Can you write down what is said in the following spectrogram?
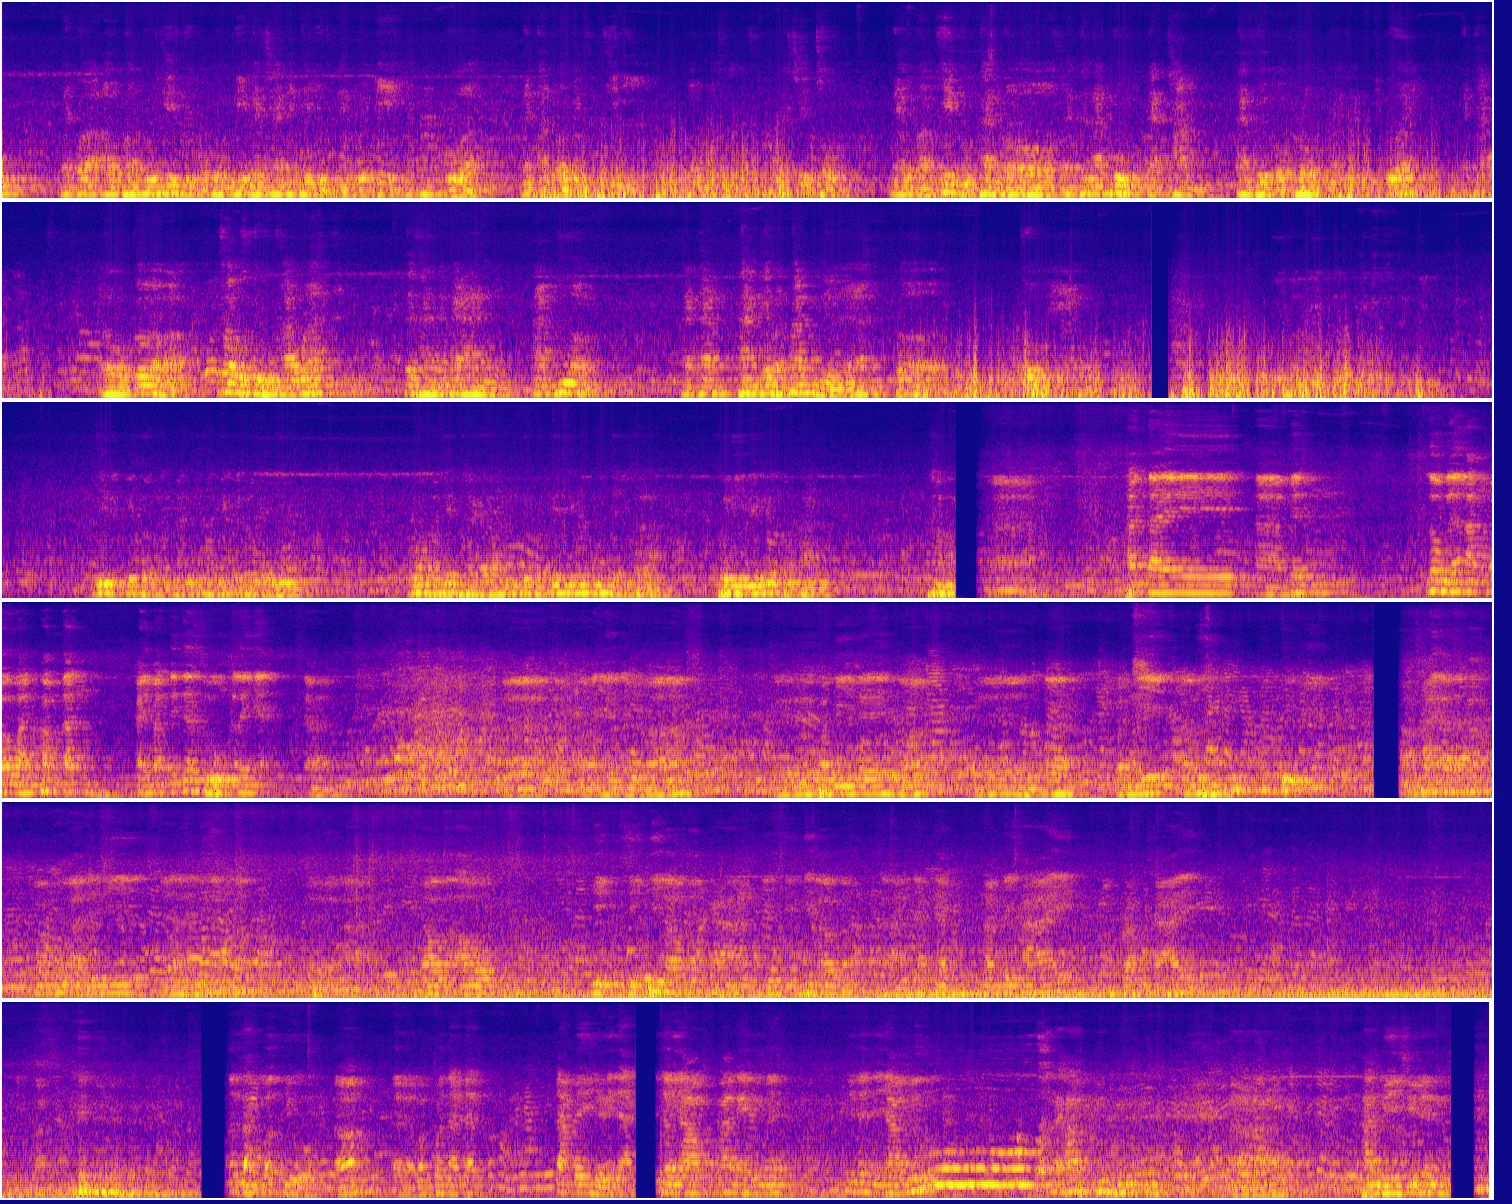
แล้วก็เอาความรู้ที่ฝึกอบรมนี้ไปใช้ในประโยชน์ในตัวเองและครอบครัวนะครับก็เป็นสิ่งที่ดีก็ขอสนับสนุนและชื่นชมแนวความคิดของท่านรอและคณะผู้จัดทำการฝึกอบรมในครั้งนี้ด้วยนะครับ เราก็เข้าสู่ภาวะสถานการณ์น้ำท่วมนะครับทางจังหวัดภาคเหนือก็ท่วมแล้ว นี่คือส่วนสำคัญที่ทำให้เกิดโรคหัวมอเพราะว่าประเทศไทยเรานั้นเป็นประเทศที่ค่อนข้างจะอิสระพอดีในเรื่องของการทำท่านใดเป็นโรคเรื้อรังเบาหวานความดันไขมันในเลือดสูงอะไรเงี้ยอ่าอ่าก็เยอะอยู่เนาะเออพอดีเลยเนาะเออวันนี้เรามีใช้เอาละครับความรู้อาจจะมีหลายๆเรื่องเนาะเอออ่าเราเอา หยิบสิ่งที่เราต้องการหยิบสิ่งที่เราต้องอยากจะนำไปใช้มาปรับใช้น้ำหนักลดอยู่เนาะเออบางคนอาจจะจำไปเฉยแต่ยาวๆว่าไงรู้ไหมที่นั่นจะยาวยุ่งนะครับท่านมีชื่อเล่น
